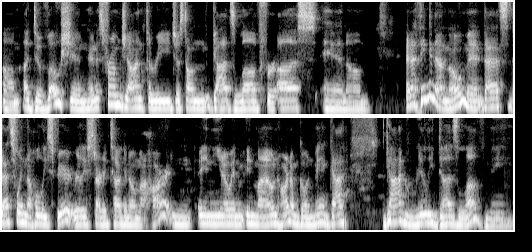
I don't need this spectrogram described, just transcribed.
um, a devotion and it's from John 3, just on God's love for us. And, um, and I think in that moment, that's that's when the Holy Spirit really started tugging on my heart, and and you know, in, in my own heart, I'm going, man, God, God really does love me,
